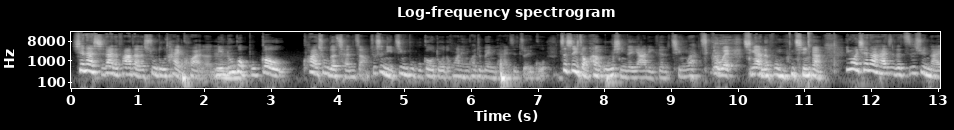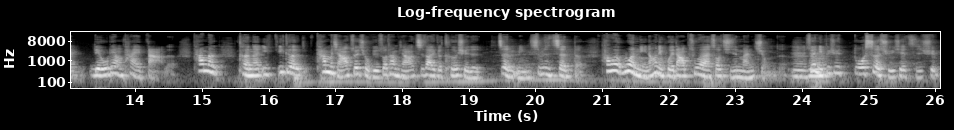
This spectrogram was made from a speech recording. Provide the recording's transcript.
现在时代的发展的速度太快了，你如果不够快速的成长，就是你进步不够多的话，你很快就被你的孩子追过，这是一种很无形的压力。跟亲爱各位亲爱的父母亲啊，因为现在孩子的资讯来流量太大了，他们可能一一个他们想要追求，比如说他们想要知道一个科学的证明是不是真的，他会问你，然后你回答不出来的时候，其实蛮囧的。嗯，所以你必须多摄取一些资讯。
